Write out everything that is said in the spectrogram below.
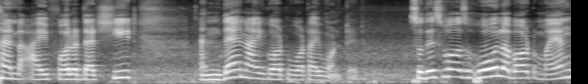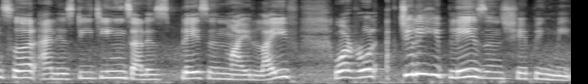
and i followed that sheet and then i got what i wanted so this was whole about Mayank sir and his teachings and his place in my life what role actually he plays in shaping me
